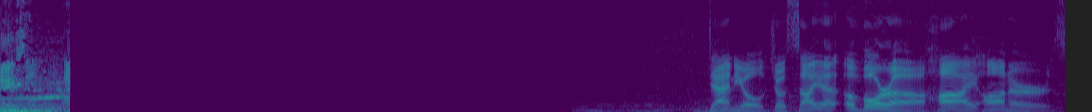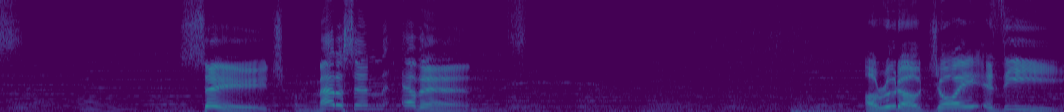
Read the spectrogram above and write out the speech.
Jason. Daniel Josiah Avora, high honors. Sage Madison Evans. Arudo Joy Aziz.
